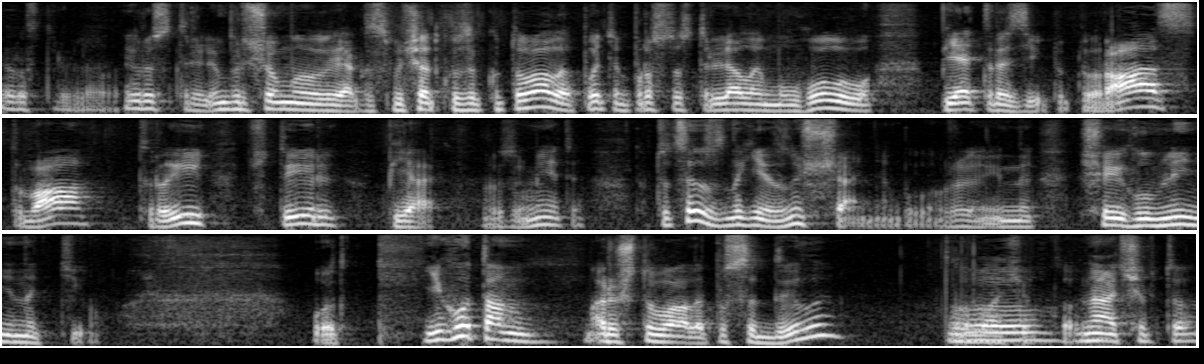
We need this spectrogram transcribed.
І розстріляли. І розстріляли. Причому як спочатку закутували, а потім просто стріляли йому в голову п'ять разів. Тобто раз, два, три, чотири, п'ять. Розумієте? Тобто це знущання було вже і не ще й глумління над тілом. От його там арештували, посадили. Ну, О, начебто. начебто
